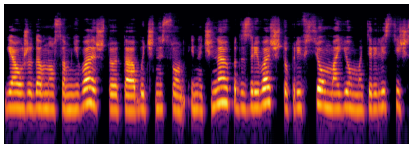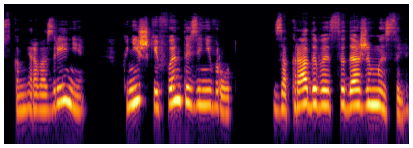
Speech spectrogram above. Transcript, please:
Я уже давно сомневаюсь, что это обычный сон, и начинаю подозревать, что при всем моем материалистическом мировоззрении книжки фэнтези не врут. Закрадывается даже мысль,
